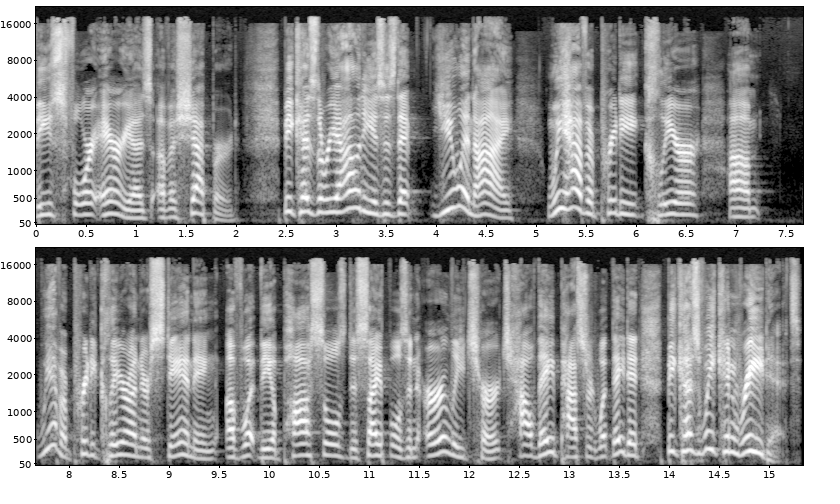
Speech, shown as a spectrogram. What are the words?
these four areas of a shepherd because the reality is, is that you and I, we have a pretty clear um, we have a pretty clear understanding of what the apostles, disciples, and early church, how they pastored what they did, because we can read it.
